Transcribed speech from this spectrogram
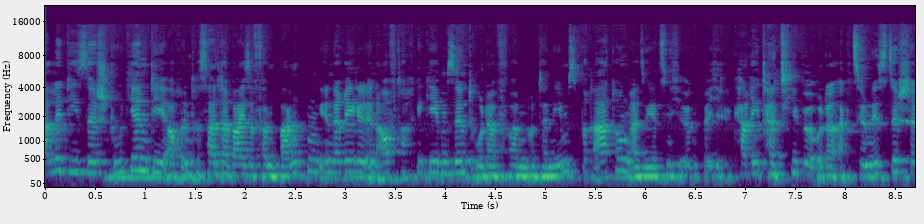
alle diese Studien, die auch interessanterweise von Banken in der Regel in Auftrag gegeben sind oder von Unternehmensberatungen, also jetzt nicht irgendwelche karitative oder aktionistische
